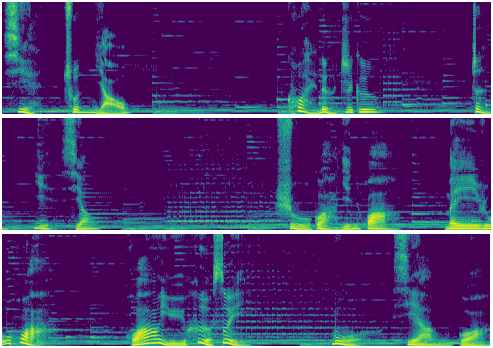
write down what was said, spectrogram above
献春谣，快乐之歌振夜宵。树挂银花美如画，华语贺岁。莫相瓜，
